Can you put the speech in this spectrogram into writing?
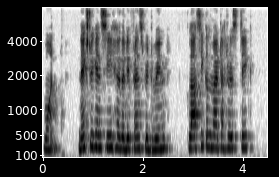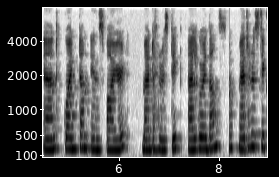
1. Next we can see here the difference between classical meta heuristic and quantum inspired metaheuristic algorithms. Metaheuristic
